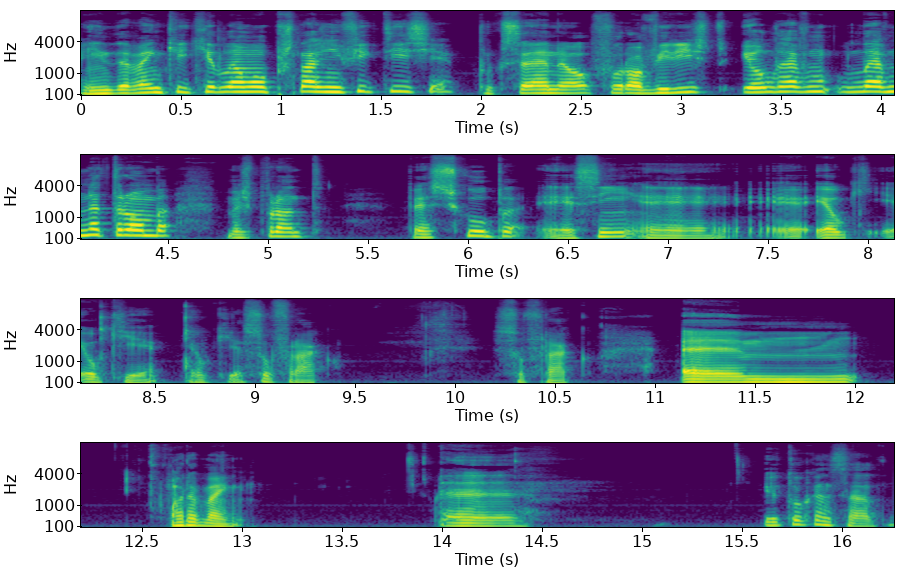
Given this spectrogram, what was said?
Ainda bem que aquilo é uma personagem fictícia, porque se a Ana for ouvir isto, eu levo, levo na tromba. Mas pronto, peço desculpa, é assim, é, é, é, o, que, é o que é, é o que é, sou fraco. Sou fraco. Ora bem, uh, eu estou cansado.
